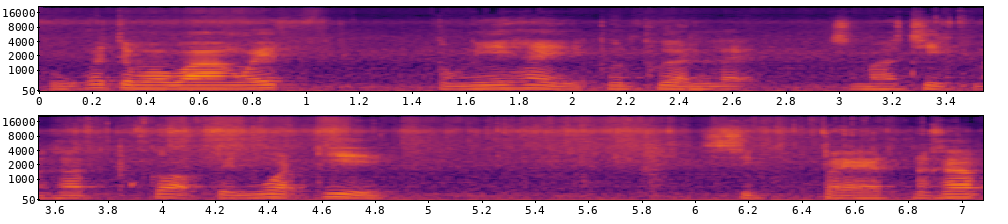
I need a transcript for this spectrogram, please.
ผมก็จะมาวางไว้ตรงนี้ให้เพื่อนๆและ สมาชิกนะครับ ก็เป็นงวดที่สิบแปดนะครับ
